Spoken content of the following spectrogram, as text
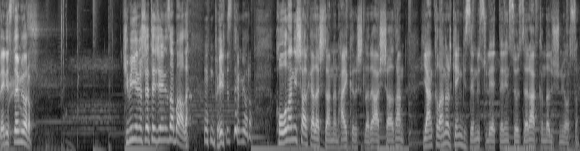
Ben istemiyorum. Kimi genişleteceğinize bağlı. ben istemiyorum. Kovulan iş arkadaşlarının haykırışları aşağıdan yankılanırken gizemli silüetlerin sözleri hakkında düşünüyorsun.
